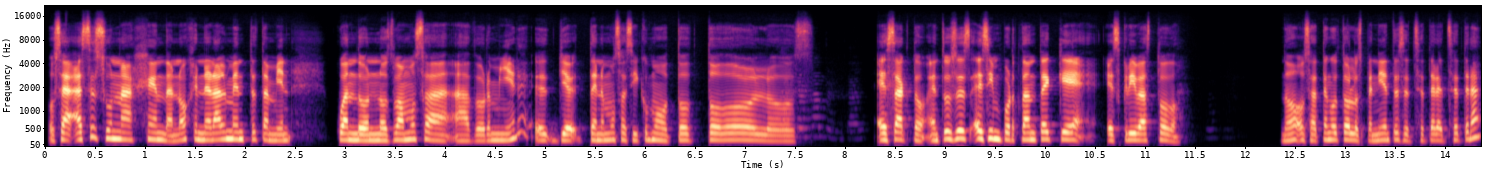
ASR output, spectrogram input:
o sea, haces una agenda, ¿no? Generalmente también cuando nos vamos a, a dormir, eh, tenemos así como to- todos los... Exacto, entonces es importante que escribas todo, ¿no? O sea, tengo todos los pendientes, etcétera, etcétera,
